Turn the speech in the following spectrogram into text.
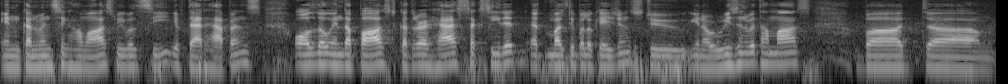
in convincing Hamas. We will see if that happens. Although in the past Qatar has succeeded at multiple occasions to you know reason with Hamas, but um,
